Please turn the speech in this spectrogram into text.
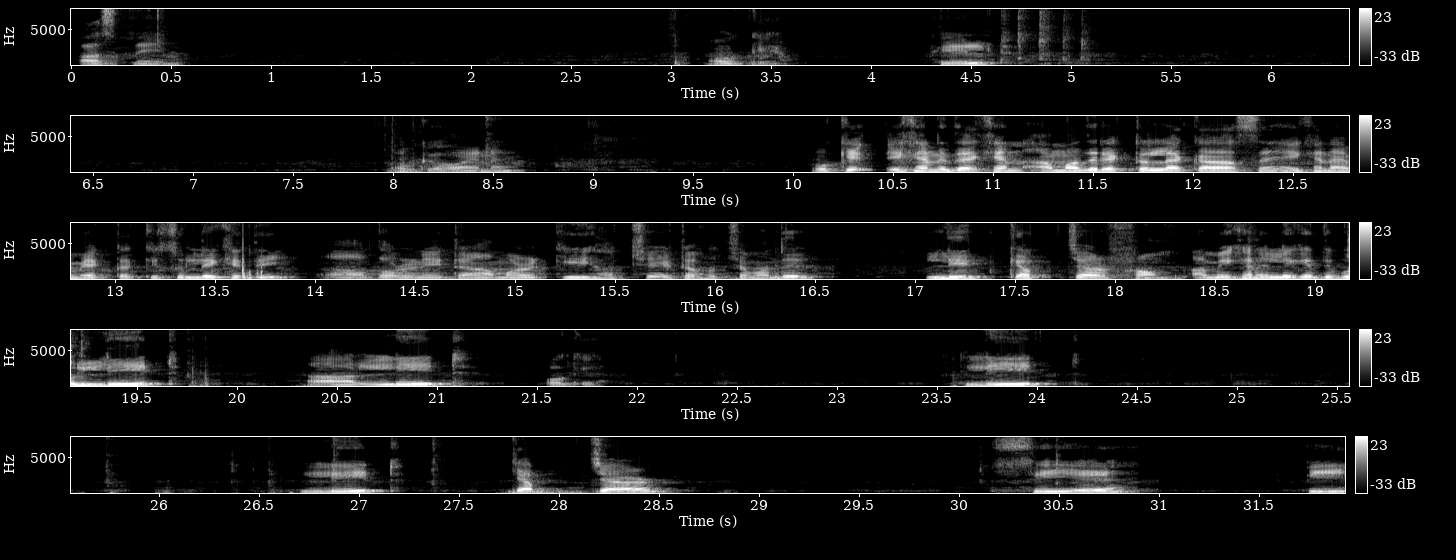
first name okay field okay হয় না ওকে, এখানে দেখেন আমাদের একটা লেখা আছে, এখানে আমি একটা কিছু লিখে দিই। ধরেন এটা আমার কি হচ্ছে? এটা হচ্ছে আমাদের লিড ক্যাপচার ফ্রম আমি এখানে লিখে দেব lead lead okay. Lead lead capture C A P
